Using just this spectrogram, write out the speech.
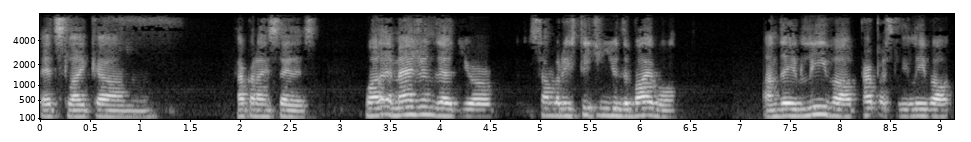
it's like um, how can I say this? Well, imagine that you're somebody's teaching you the Bible, and they leave out purposely leave out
